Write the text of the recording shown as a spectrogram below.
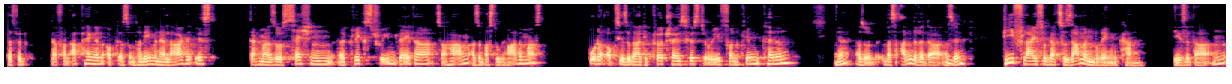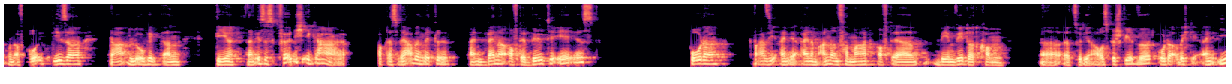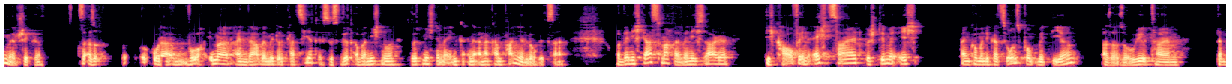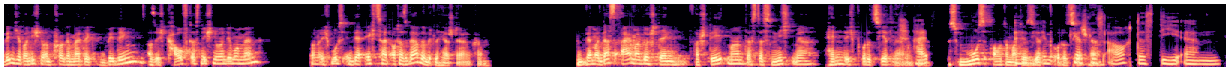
Das wird davon abhängen, ob das Unternehmen in der Lage ist, sag mal so Session äh, Clickstream Data zu haben, also was du gerade machst, oder ob sie sogar die Purchase History von Kim kennen, ja, also was andere Daten mhm. sind, die vielleicht sogar zusammenbringen kann, diese Daten. Und aufgrund dieser Datenlogik dann dir, dann ist es völlig egal, ob das Werbemittel ein Banner auf der Bild.de ist oder quasi in einem anderen Format auf der bmw.com äh, zu dir ausgespielt wird oder ob ich dir eine E-Mail schicke. Also oder wo auch immer ein Werbemittel platziert ist. Es wird aber nicht nur, es wird nicht mehr in, in einer Kampagnenlogik sein. Und wenn ich das mache, wenn ich sage, ich kaufe in Echtzeit, bestimme ich einen Kommunikationspunkt mit dir, also so Realtime. Dann bin ich aber nicht nur im Programmatic Bidding, also ich kaufe das nicht nur in dem Moment, sondern ich muss in der Echtzeit auch das Werbemittel herstellen können. Und wenn man das einmal durchdenkt, versteht man, dass das nicht mehr händisch produziert werden kann. Heißt, es muss automatisiert ähm, im produziert werden. auch, dass die ähm,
